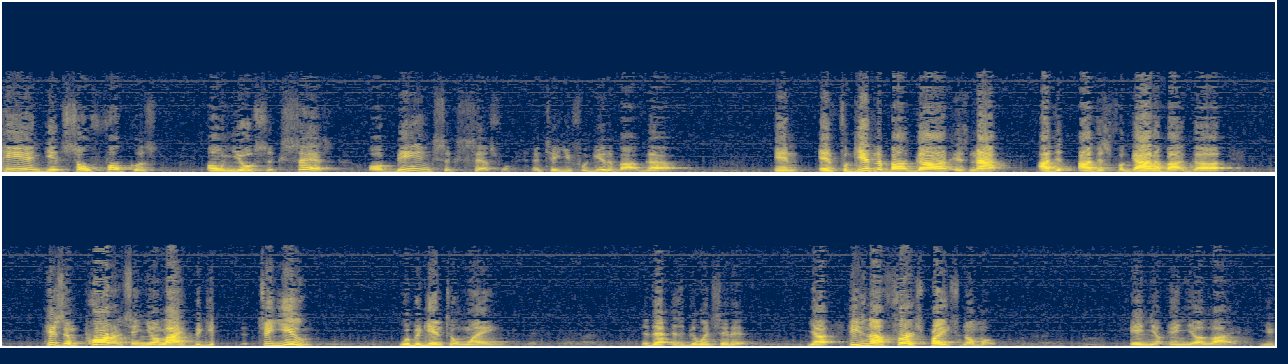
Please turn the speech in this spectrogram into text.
can get so focused on your success or being successful until you forget about God. And, and forgetting about God is not, I, I just forgot about God. His importance in your life begins to you will begin to wane. Is that is a good way to say that? Yeah, he's not first place no more in your in your life. You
